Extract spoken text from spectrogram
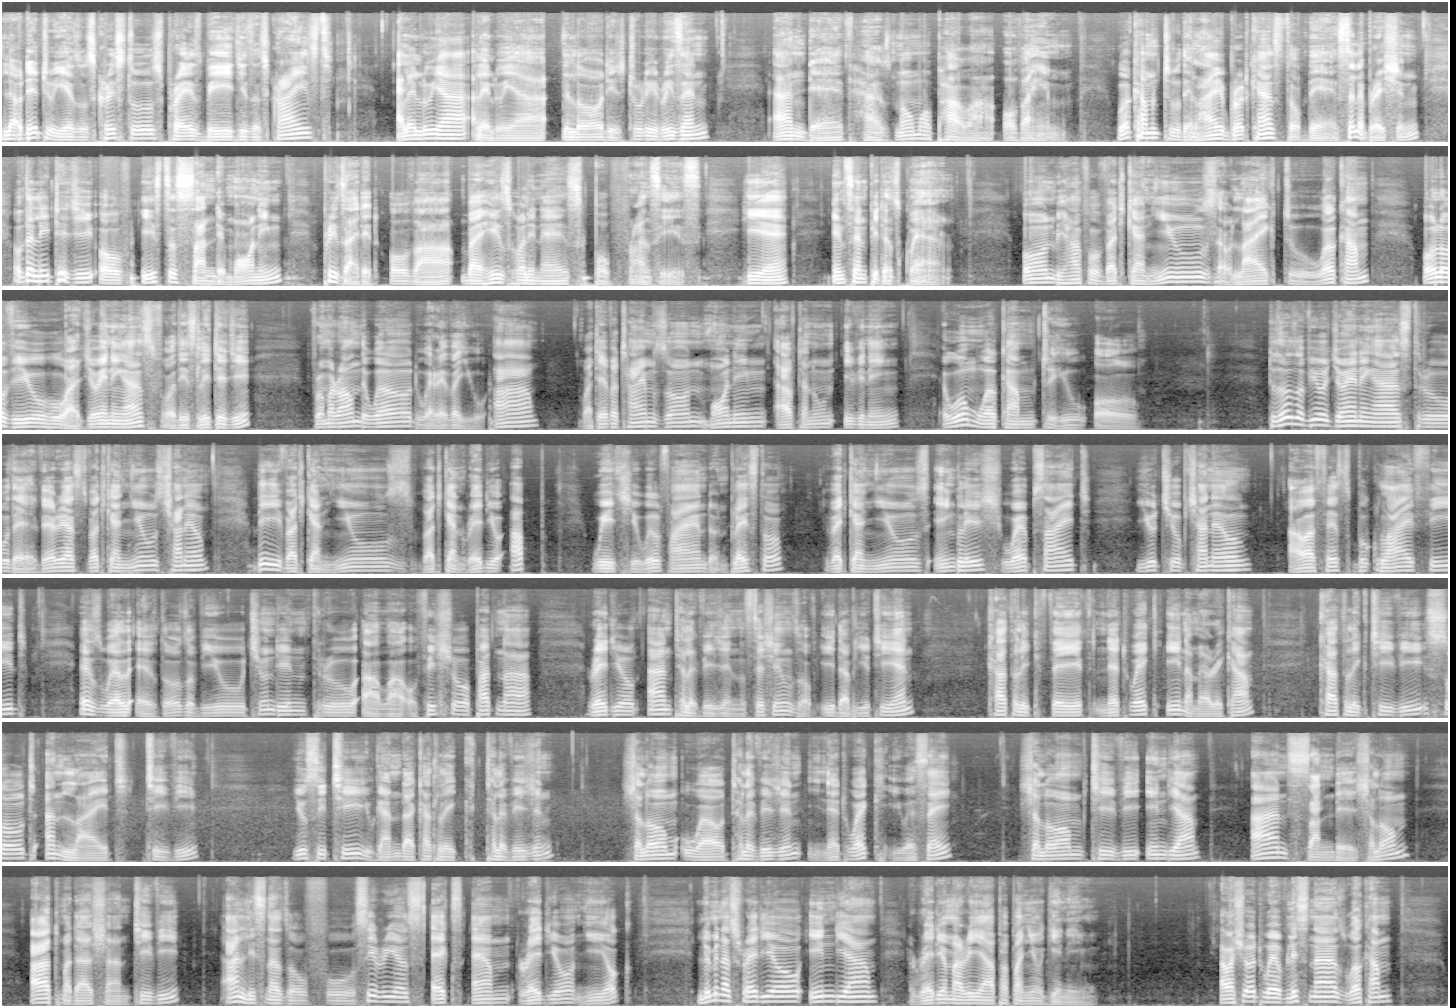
Laudetur Jesus Christus, praise be Jesus Christ. Alleluia, alleluia. The Lord is truly risen, and death has no more power over him. Welcome to the live broadcast of the celebration of the liturgy of Easter Sunday morning, presided over by His Holiness Pope Francis, here in St. Peter's Square. On behalf of Vatican News, I would like to welcome all of you who are joining us for this liturgy from around the world, wherever you are, whatever time zone, morning, afternoon, evening, a warm welcome to you all. To those of you joining us through the various Vatican News channel, the Vatican News, Vatican Radio app, which you will find on Play Store, Vatican News English website, YouTube channel, our Facebook live feed, as well as those of you tuned in through our official partner radio and television stations of EWTN, Catholic Faith Network in America, Catholic TV, Salt and Light TV, UCT Uganda Catholic Television, Shalom World Television Network USA, Shalom TV India, and Sunday Shalom at Madashan TV and listeners of uh, Sirius XM Radio New York, Luminous Radio India, Radio Maria Papua New Guinea. Our shortwave listeners, welcome.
